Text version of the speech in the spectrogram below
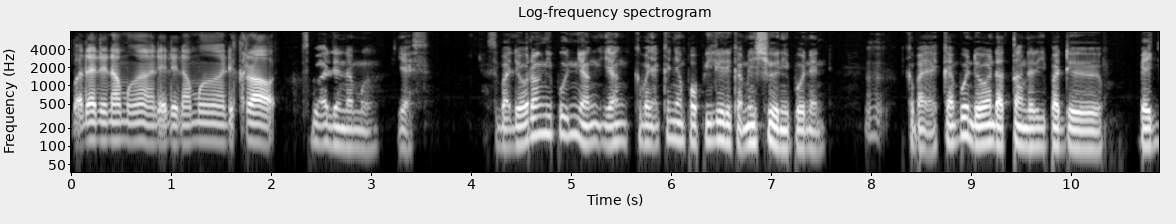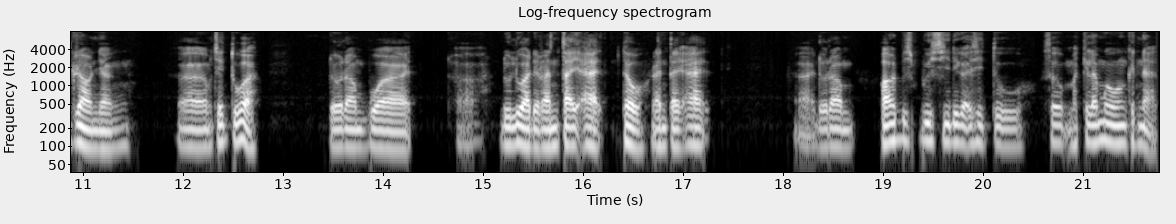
Sebab dia ada nama lah. Dia ada nama, ada crowd. Sebab ada nama. Yes. Sebab dia orang ni pun yang yang kebanyakan yang popular dekat Malaysia ni pun kan. Mhm. Kebanyakan pun dia orang datang daripada background yang uh, macam tu lah. Dia orang buat uh, dulu ada rantai art tau, rantai art. Uh, dia orang publish puisi dekat situ. So makin lama orang kenal.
